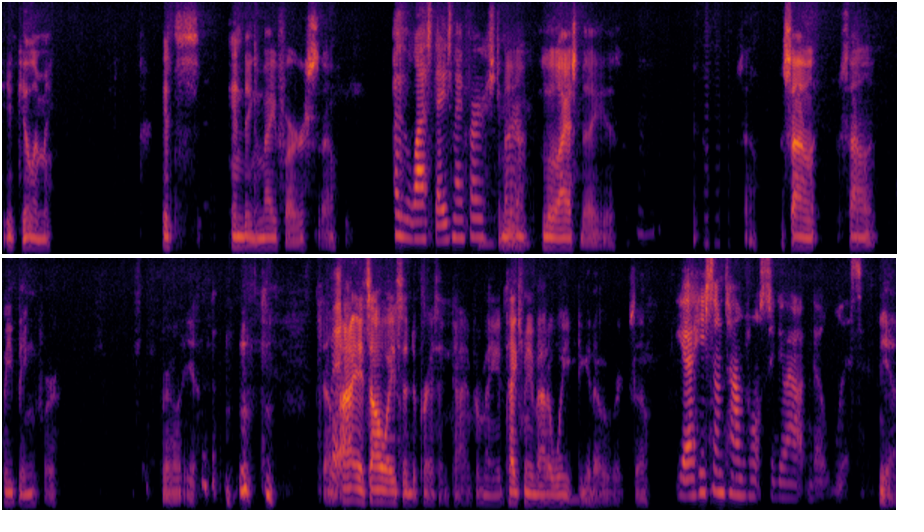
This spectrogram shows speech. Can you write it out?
you're killing me. It's ending May first, so Oh, the last day is May 1st? yeah, the last day is. So silent, silent weeping for, for yeah. so But- I, it's always a depressing time for me. It takes me about a week to get over it. So Yeah, he sometimes wants to go out and go listen. yeah.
